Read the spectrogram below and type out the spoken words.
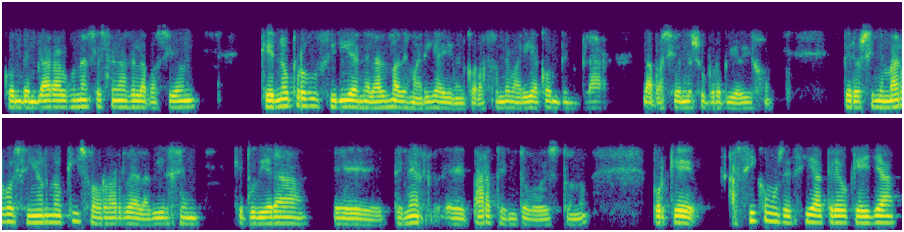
contemplar algunas escenas de la pasión, que no produciría en el alma de María y en el corazón de María contemplar la pasión de su propio Hijo. pero sin embargo el Señor no quiso ahorrarle a la Virgen que pudiera eh, tener eh, parte en todo esto, ¿no? Porque así como os decía, creo que ella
